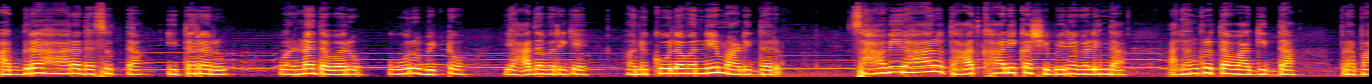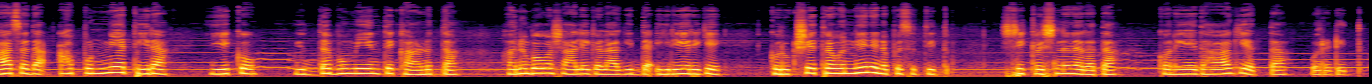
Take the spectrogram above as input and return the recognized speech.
ಅಗ್ರಹಾರದ ಸುತ್ತ ಇತರರು ವರ್ಣದವರು ಊರು ಬಿಟ್ಟು ಯಾದವರಿಗೆ ಅನುಕೂಲವನ್ನೇ ಮಾಡಿದ್ದರು. ಸಾವಿರಾರು ತಾತ್ಕಾಲಿಕ ಶಿಬಿರಗಳಿಂದ ಅಲಂಕೃತವಾಗಿದ್ದ ಪ್ರಭಾಸದ ಆ ಪುಣ್ಯ ತೀರ ಏಕೋ ಯುದ್ಧಭೂಮಿಯಂತೆ ಕಾಣುತ್ತಾ ಅನುಭವಶಾಲಿಗಳಾಗಿದ್ದ ಹಿರಿಯರಿಗೆ ಕುರುಕ್ಷೇತ್ರವನ್ನೇ ನೆನಪಿಸುತ್ತಿತ್ತು. ಶ್ರೀಕೃಷ್ಣನ ರಥ ಕೊನೆಯದಾಗಿ ಅತ್ತ ಹೊರಟಿತ್ತು.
